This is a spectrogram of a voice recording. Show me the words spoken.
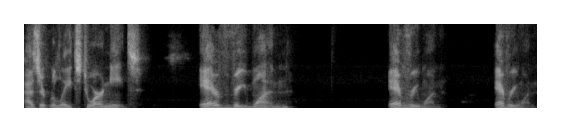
as it relates to our needs. Everyone, everyone, everyone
